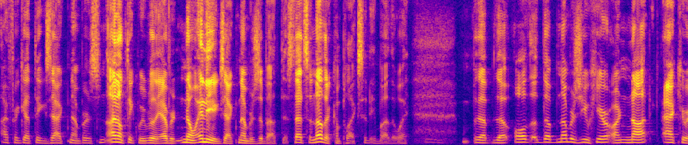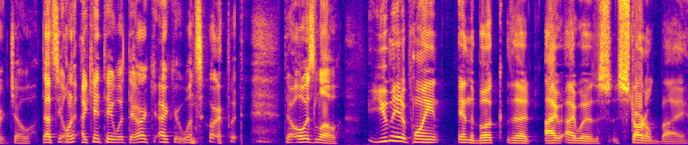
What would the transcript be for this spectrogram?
I forget the exact numbers. I don't think we really ever know any exact numbers about this. That's another complexity, by the way. The, the, all the, the, numbers you hear are not accurate, Joe. That's the only. I can't tell you what the accurate ones are, but they're always low. You made a point in the book that I, I, was startled by,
